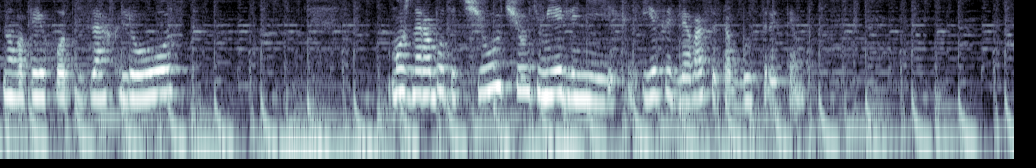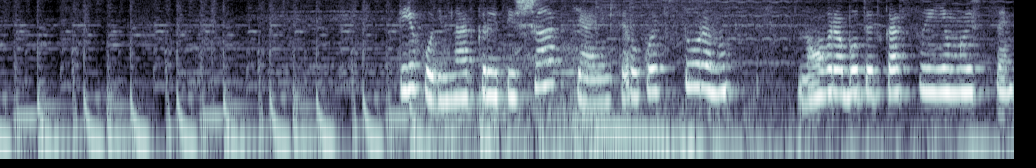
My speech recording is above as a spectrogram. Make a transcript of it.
Снова переход в захлест. Можно работать чуть-чуть медленнее, если, если для вас это быстрый темп. Переходим на открытый шаг, тянемся рукой в сторону. Снова работают косые мышцы.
